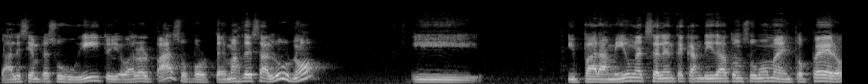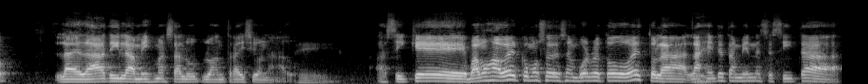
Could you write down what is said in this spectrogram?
darle siempre su juguito y llevarlo al paso por temas de salud, ¿no? Y, y para mí un excelente candidato en su momento, pero la edad y la misma salud lo han traicionado. Sí. Así que vamos a ver cómo se desenvuelve todo esto. La, gente también necesita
